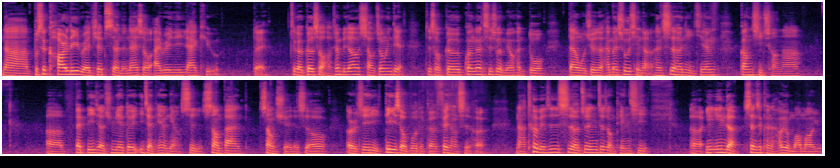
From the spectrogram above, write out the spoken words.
那不是 Carly Rae Jepsen 的那首 I Really Like You，对，这个歌手好像比较小众一点。这首歌观看次数也没有很多，但我觉得还蛮抒情的，很适合你今天刚起床啊，呃，被逼着去面对一整天的鸟事，上班上学的时候，耳机里第一首播的歌非常适合。那特别是适合最近这种天气，呃，阴阴的，甚至可能还有毛毛雨，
